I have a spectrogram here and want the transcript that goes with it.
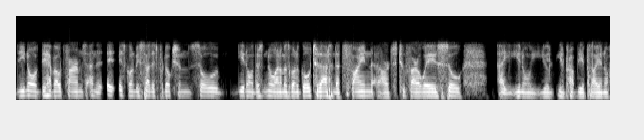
you know, they have out farms and it, it's going to be silage production, so you know, there's no animals going to go to that, and that's fine, or it's too far away. So, uh, you know, you'll you'll probably apply enough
